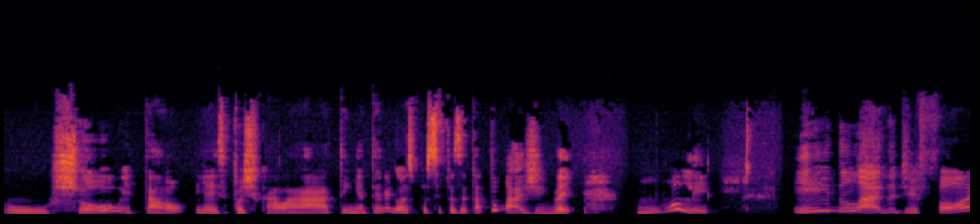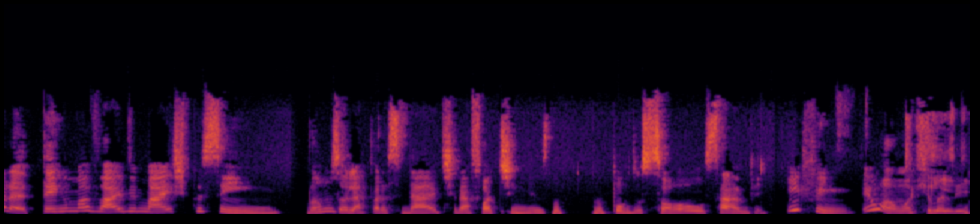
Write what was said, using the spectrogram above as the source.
o show e tal. E aí você pode ficar lá, tem até negócio pra você fazer tatuagem, velho. Um rolê. E do lado de fora tem uma vibe mais, tipo assim, vamos olhar para a cidade, tirar fotinhas no, no pôr do sol, sabe? Enfim, eu amo aquilo ali.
